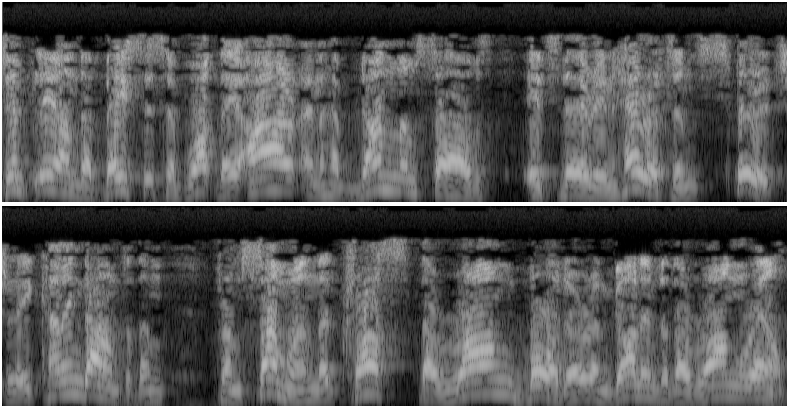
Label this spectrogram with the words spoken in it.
simply on the basis of what they are and have done themselves. It's their inheritance spiritually coming down to them from someone that crossed the wrong border and got into the wrong realm.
